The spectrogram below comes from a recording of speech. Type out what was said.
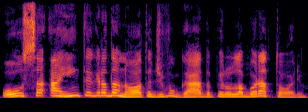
Ouça a íntegra da nota divulgada pelo laboratório.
